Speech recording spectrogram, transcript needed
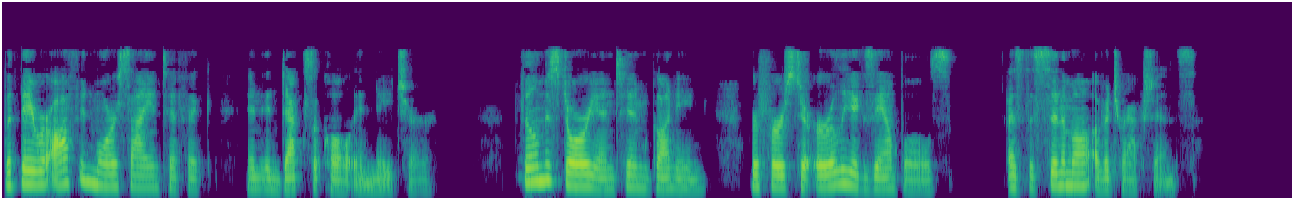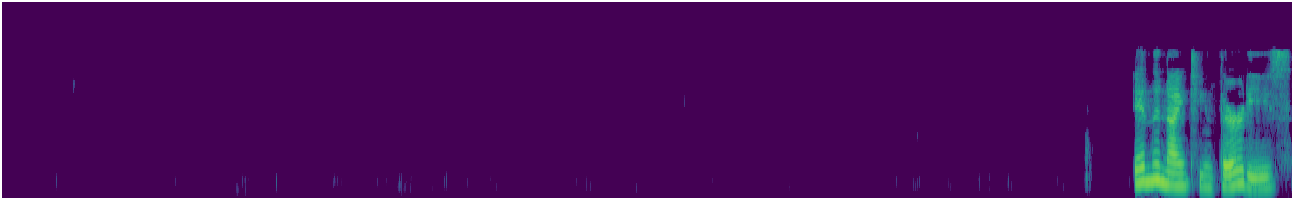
but they were often more scientific and indexical in nature. Film historian Tom Gunning refers to early examples as the cinema of attractions. In the 1930s,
